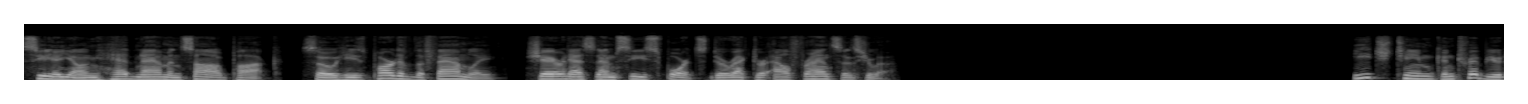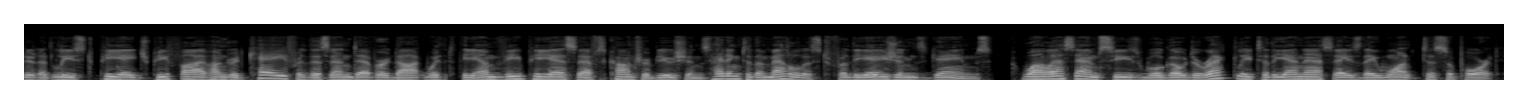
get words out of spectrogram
see a young head naman sa pak, so he's part of the family, shared SMC Sports Director Alfrancis Chua. Each team contributed at least PHP 500k for this endeavor. With the MVPSF's contributions heading to the medalist for the Asians Games, while SMCs will go directly to the NSAs they want to support,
